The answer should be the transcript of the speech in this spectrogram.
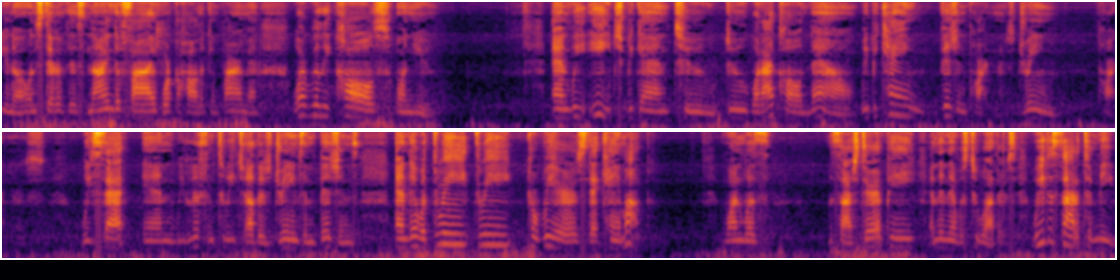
you know, instead of this nine to five workaholic environment, what really calls on you? And we each began to do what I call now, we became vision partners, dream partners. We sat and we listened to each other's dreams and visions, and there were three three careers that came up. One was massage therapy, and then there was two others. We decided to meet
